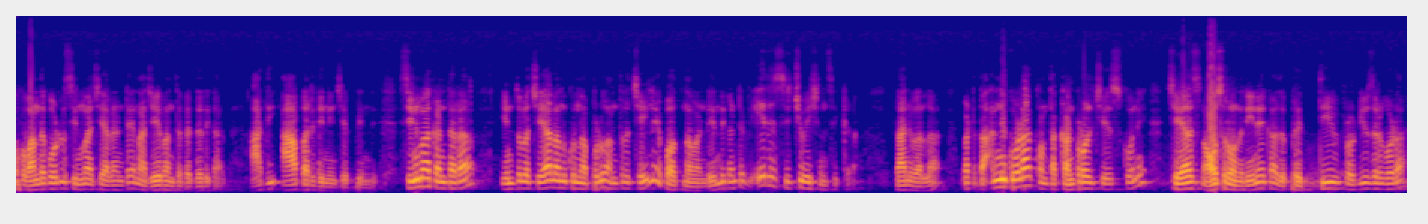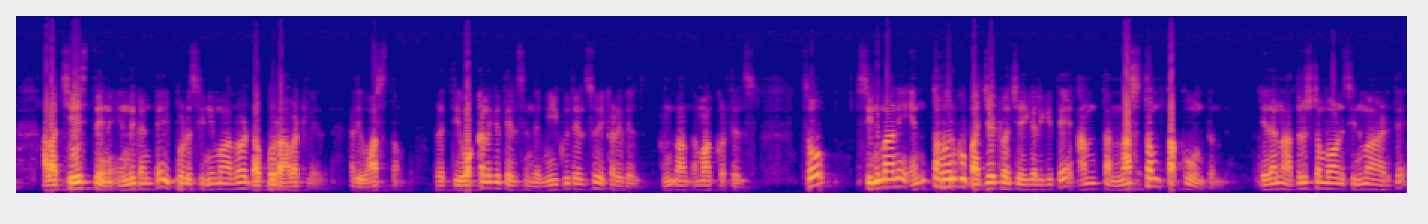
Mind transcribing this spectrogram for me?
ఒక వంద కోట్లు సినిమా చేయాలంటే నా జేబు అంత పెద్దది కాదు. అది ఆ పరిధి నేను చెప్పింది. సినిమా కంటారా ఇంతలో చేయాలనుకున్నప్పుడు అంతలో చేయలేకపోతున్నామండి. ఎందుకంటే వేరే సిచ్యువేషన్స్ ఇక్కడ. దానివల్ల బట్ దాన్ని కూడా కొంత కంట్రోల్ చేసుకొని చేయాల్సిన అవసరం ఉంది. నేనే కాదు ప్రతి ప్రొడ్యూసర్ కూడా అలా చేస్తేనే. ఎందుకంటే ఇప్పుడు సినిమాలో డబ్బు రావట్లేదు. అది వాస్తవం. ప్రతి ఒక్కరికి తెలిసిందే. మీకు తెలుసు ఇక్కడికి తెలుసు. మాకు కూడా తెలుసు. సో సినిమాని ఎంతవరకు బడ్జెట్లో చేయగలిగితే అంత నష్టం తక్కువ ఉంటుంది. ఏదన్నా అదృష్టం బాగుండి సినిమా ఆడితే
